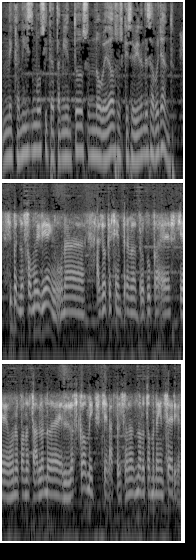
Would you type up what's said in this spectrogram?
mecanismos y tratamientos novedosos que se vienen desarrollando. Sí, pues nos fue muy bien. Una, algo que siempre me preocupa es que uno cuando está hablando de los cómics, que las personas no lo tomen en serio,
